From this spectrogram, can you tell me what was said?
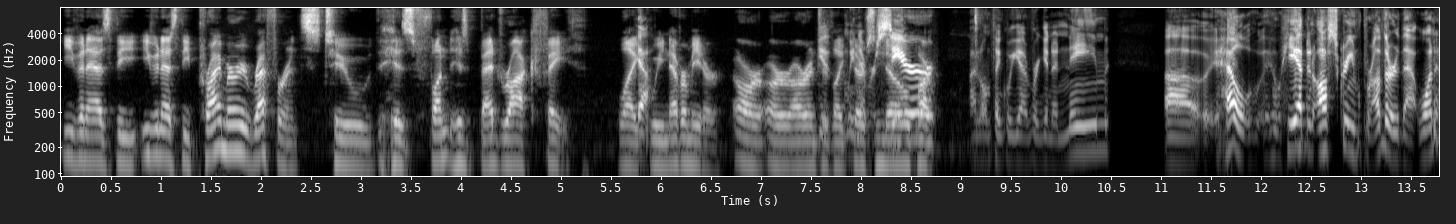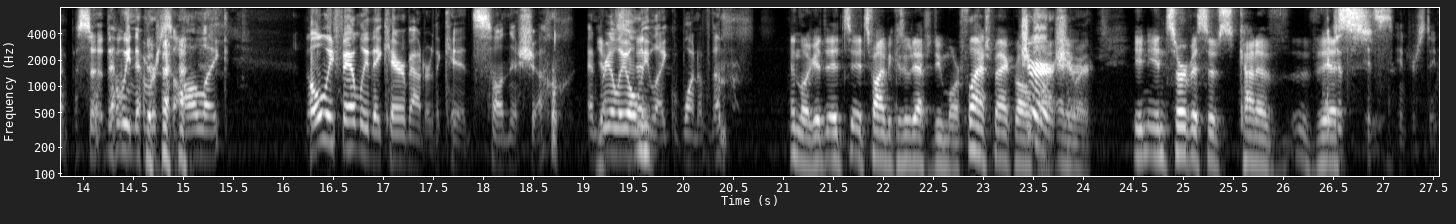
even as the even as the primary reference to his fun his bedrock faith. Like Yeah. we never meet her or or are into We- like we there's no her. part. I don't think we ever get a name. Uh, hell, he had an off-screen brother that one episode that we never saw. Like, the only family they care about are the kids on this show, and Yes, really only and- like one of them. And look, it, it's it's fine because we'd have to do more flashback. Blah, Sure, blah. sure. Anyway, in in service of kind of this. just, it's interesting.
